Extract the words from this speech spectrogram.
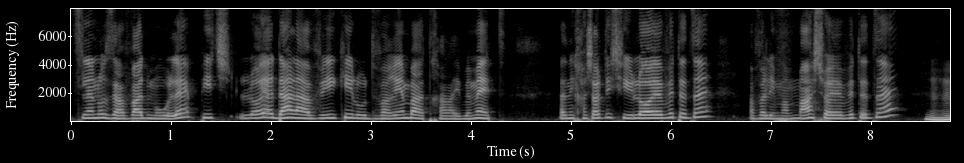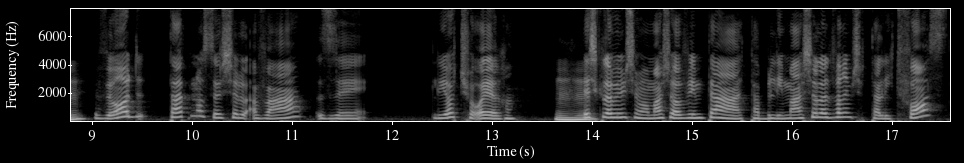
אצלנו זה עבד מעולה, פיץ' לא ידעה להביא כאילו דברים בהתחלה, היא באמת. אני חשבתי שהיא לא אוהבת את זה, אבל היא ממש אוהבת את זה. מהמם, ועוד תת נושא של הבאה זה להיות שוער. מהמם, יש כלבים שממש אוהבים את הבלימה של הדברים, שאתה לתפוס,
